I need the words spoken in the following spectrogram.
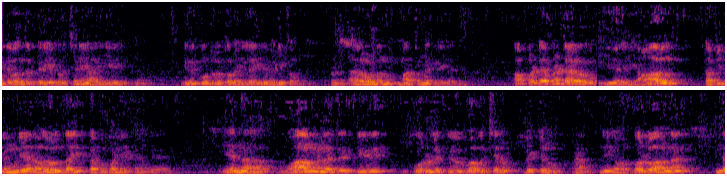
இது வந்து பெரிய பிரச்சனையாகி இது கூட்டுறவுத்துறையில இது வெடிக்கும். அதுல ஒண்ணும் மாற்றமே கிடையாது. அப்போ டெஃபினட்டா இதுல யாரும் தப்பிக்க முடியாத அளவில் தான் இது தப்பு பண்ணியிருக்காங்க. ஏன்னா வாங்கினதுக்கு பொருளுக்கு வவுச்சர் வைக்கணும். நீங்க ஒரு பொருள் வாங்கினா இந்த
